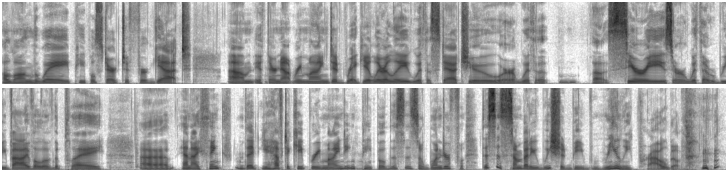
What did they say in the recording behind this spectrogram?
along the way, people start to forget um, if they're not reminded regularly with a statue or with a, a series or with a revival of the play. Uh, and I think that you have to keep reminding people this is a wonderful, this is somebody we should be really proud of.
